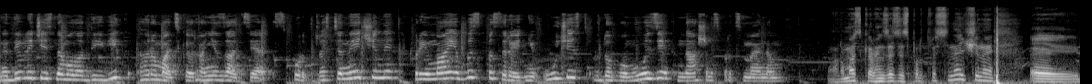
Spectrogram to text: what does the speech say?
Не дивлячись на молодий вік, громадська організація Спорт Тростянеччини приймає безпосередню участь в допомозі нашим спортсменам. Громадська організація «Спорт Тростянеччини» е,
